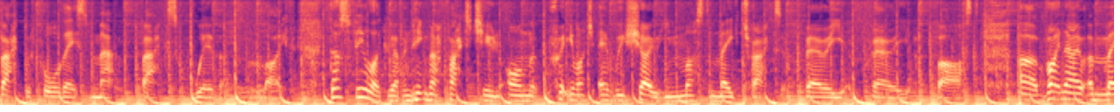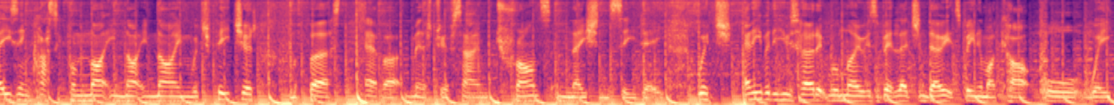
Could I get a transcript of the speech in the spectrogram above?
back before this, Matt Fax with Life. does feel like we have a Nick Matt Fax tune on pretty much every show. He must make tracks very, very fast. Uh, right now, amazing classic from 1999, which featured on the first ever Ministry of Sound Trance Nation CD, which anybody who's heard it will know is a bit legendary. It's been in my car all week.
